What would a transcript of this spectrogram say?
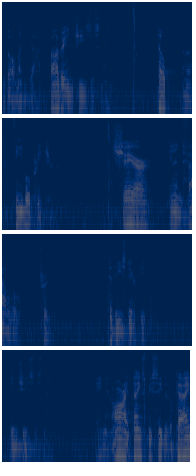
with Almighty God. Father, in Jesus' name, help a feeble preacher share an infallible truth to these dear people. In Jesus' name. Amen. All right, thanks. Be seated, okay?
